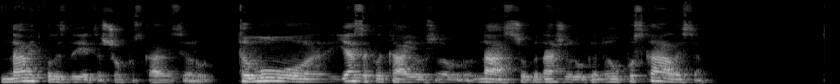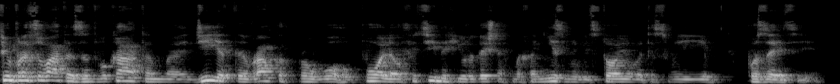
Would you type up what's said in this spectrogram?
навіть коли здається, що опускаються руки. Тому я закликаю нас, щоб наші руки не опускалися. Співпрацювати з адвокатами, діяти в рамках правового поля, офіційних юридичних механізмів, відстоювати свої позиції.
